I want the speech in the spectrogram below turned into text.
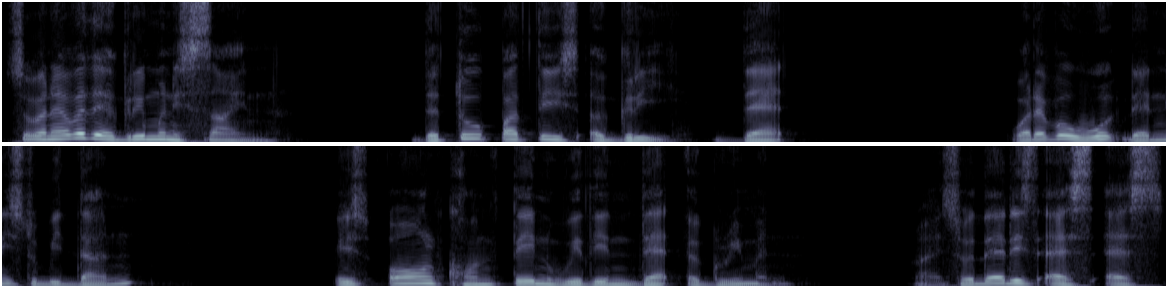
So whenever the agreement is signed, the two parties agree that whatever work that needs to be done is all contained within that agreement right so that is as as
